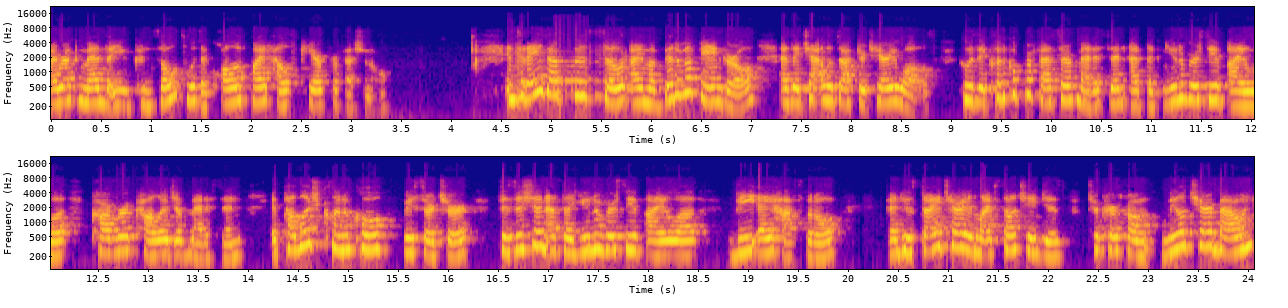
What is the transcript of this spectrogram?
I recommend that you consult with a qualified healthcare professional. In today's episode, I'm a bit of a fangirl as I chat with Dr. Terry Wahls, who is a clinical professor of medicine at the University of Iowa Carver College of Medicine, a published clinical researcher, physician at the University of Iowa VA Hospital, and whose dietary and lifestyle changes took her from wheelchair bound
